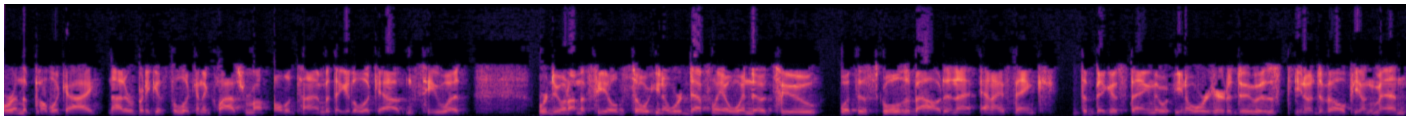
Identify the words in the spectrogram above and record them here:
we're in the public eye. Not everybody gets to look in the classroom all the time, but they get to look out and see what we're doing on the field. So you know we're definitely a window to what this school is about, and I and I think the biggest thing that you know we're here to do is you know develop young men,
